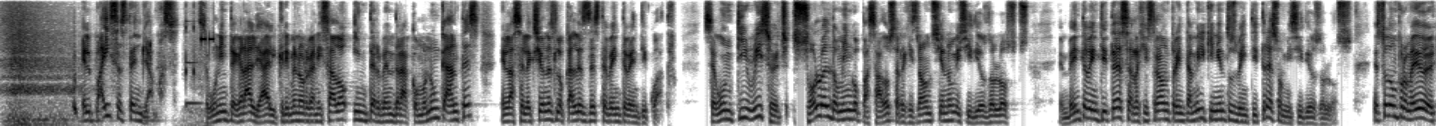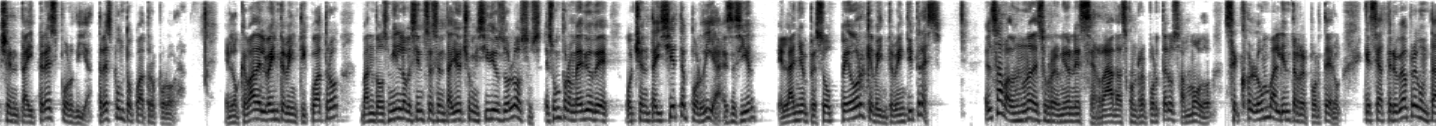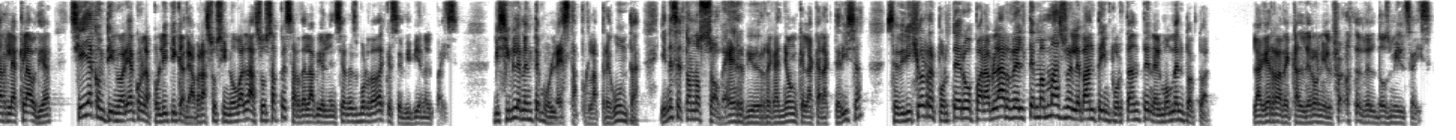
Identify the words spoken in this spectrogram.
El país está en llamas. Según Integralia, el crimen organizado intervendrá como nunca antes en las elecciones locales de este 2024. Según T-Research, solo el domingo pasado se registraron 100 homicidios dolosos. En 2023 se registraron 30.523 homicidios dolosos. Es todo un promedio de 83 por día, 3.4 por hora. En lo que va del 2024 van 2.968 homicidios dolosos. Es un promedio de 87 por día, es decir, el año empezó peor que 2023. El sábado, en una de sus reuniones cerradas con reporteros a modo, se coló un valiente reportero que se atrevió a preguntarle a Claudia si ella continuaría con la política de abrazos y no balazos a pesar de la violencia desbordada que se vivía en el país. Visiblemente molesta por la pregunta y en ese tono soberbio y regañón que la caracteriza, se dirigió al reportero para hablar del tema más relevante e importante en el momento actual, la guerra de Calderón y el fraude del 2006.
